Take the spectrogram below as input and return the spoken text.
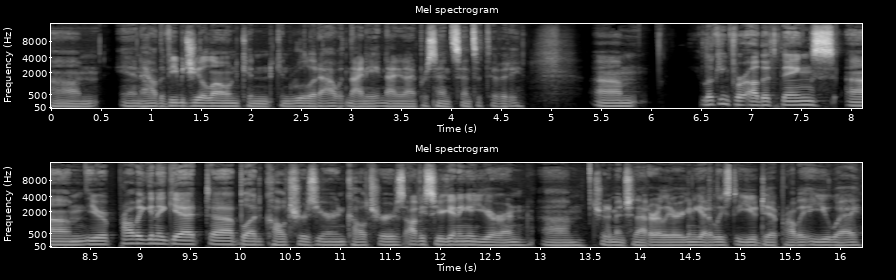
um, and how the VBG alone can can rule it out with 98, 99% sensitivity. Um, looking for other things, um, you're probably going to get uh, blood cultures, urine cultures. Obviously, you're getting a urine. Um, should have mentioned that earlier. You're going to get at least a UDIP, probably a UA.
